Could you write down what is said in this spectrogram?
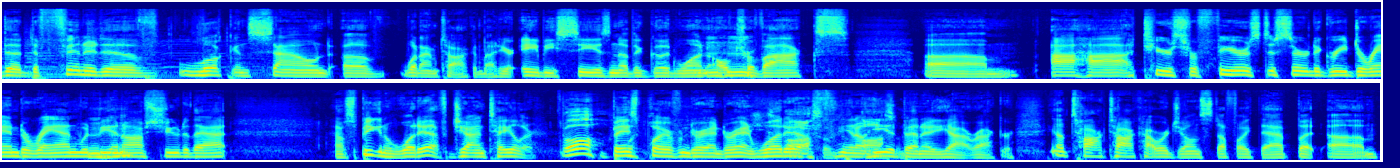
the definitive look and sound of what i'm talking about here. Abc is another good one. Mm-hmm. ultravox um aha tears for fears to a certain degree. Duran duran would be an Mm-hmm. offshoot of that. Now speaking of what if john taylor Oh. bass player from duran duran. What if you know he had been a yacht rocker. You know talk talk howard jones stuff like that. But um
